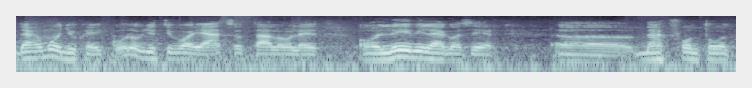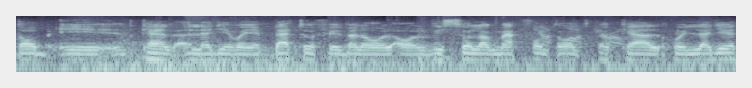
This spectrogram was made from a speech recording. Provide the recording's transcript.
De ha mondjuk egy Call of Duty-val játszottál, ahol, ahol lévileg azért megfontoltabb kell legyél, vagy egy Battlefieldben, ahol, ahol viszonylag megfontolt kell, hogy legyél.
